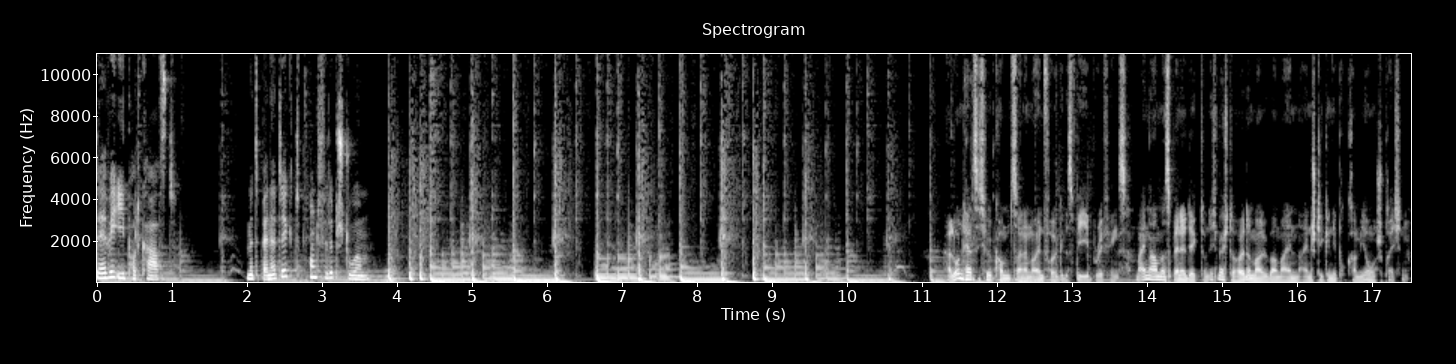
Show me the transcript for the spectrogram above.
Der WI-Podcast mit Benedikt und Philipp Sturm. Hallo und herzlich willkommen zu einer neuen Folge des WI-Briefings. Mein Name ist Benedikt und ich möchte heute mal über meinen Einstieg in die Programmierung sprechen.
